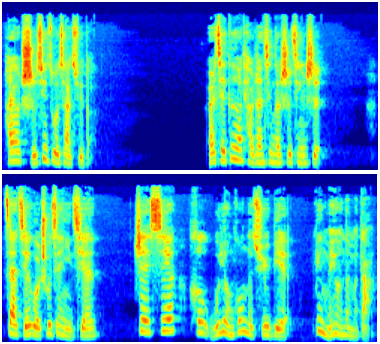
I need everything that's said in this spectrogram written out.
还要持续做下去的，而且更有挑战性的事情是，在结果出现以前，这些和无用功的区别并没有那么大。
